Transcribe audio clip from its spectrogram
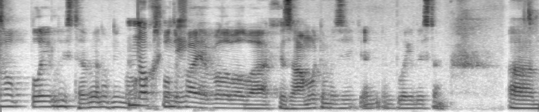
travel playlist hebben we nog niet, maar Nog Spotify niet. hebben we wel, wel wat gezamenlijke muziek in, in playlisten. Ehm,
